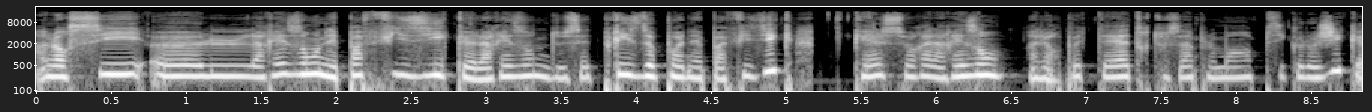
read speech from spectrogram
Alors si euh, la raison n'est pas physique, la raison de cette prise de poids n'est pas physique, quelle serait la raison? Alors peut-être tout simplement psychologique.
